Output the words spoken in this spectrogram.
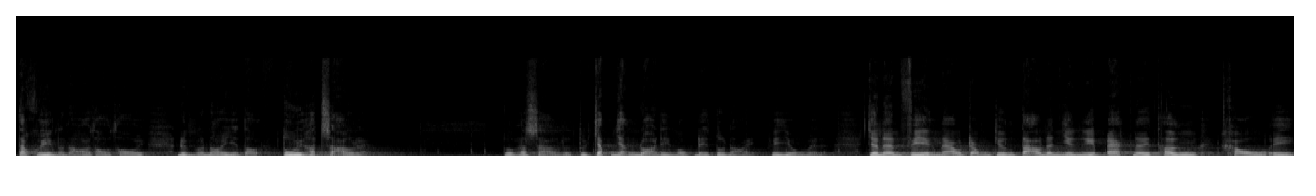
Ta khuyên là nói thôi thôi, đừng có nói về tội. Tôi hết sợ rồi. Tôi hết sợ rồi. Tôi chấp nhận đọa địa ngục để tôi nói, ví dụ vậy đó. Cho nên phiền não trọng chướng tạo nên những nghiệp ác nơi thân, khẩu ý.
